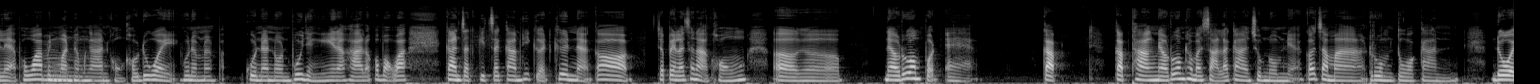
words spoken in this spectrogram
แหละ เพราะว่าเป็นวันทำงานของเขาด้วย คุณอนนท์ คุณอนนท์พูดอย่างนี้นะคะ แล้วก็บอกว่าการจัดกิจกรรมที่เกิดขึ้นน่ะก็จะเป็นลักษณะของแนวร่วมปลดแอกกับกับทางแนวร่วมธรรมศาสตร์และการชุมนุมเนี่ยก็จะมารวมตัวกัน โดย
